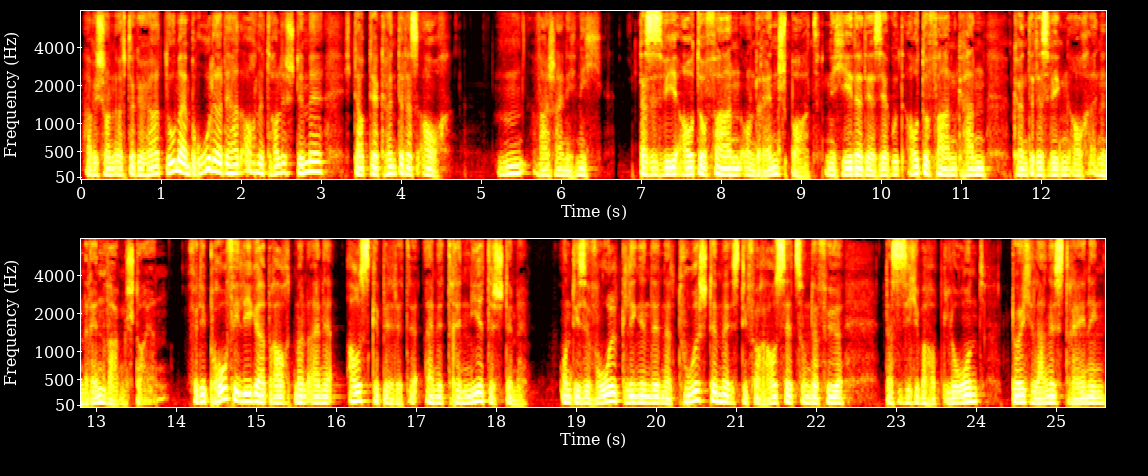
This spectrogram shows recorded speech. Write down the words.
Habe ich schon öfter gehört, du, mein Bruder, der hat auch eine tolle Stimme, ich glaube, der könnte das auch. Hm, wahrscheinlich nicht. Das ist wie Autofahren und Rennsport. Nicht jeder, der sehr gut Autofahren kann, könnte deswegen auch einen Rennwagen steuern. Für die Profiliga braucht man eine ausgebildete, eine trainierte Stimme. Und diese wohlklingende Naturstimme ist die Voraussetzung dafür, dass es sich überhaupt lohnt, durch langes Training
